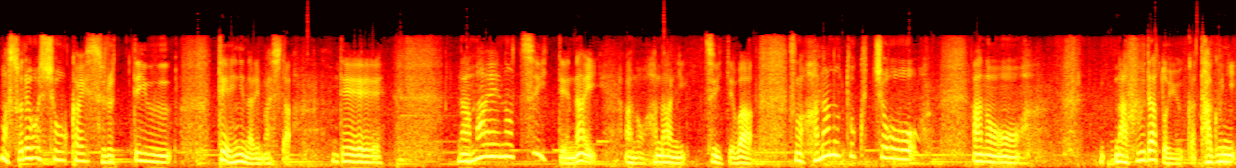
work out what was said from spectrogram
まあ、それを紹介するっていう体になりました。で、名前のついてないあの花については、その花の特徴を、あの、名札というかタグに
